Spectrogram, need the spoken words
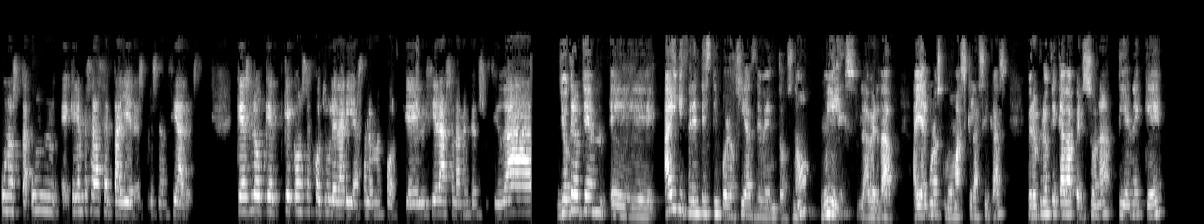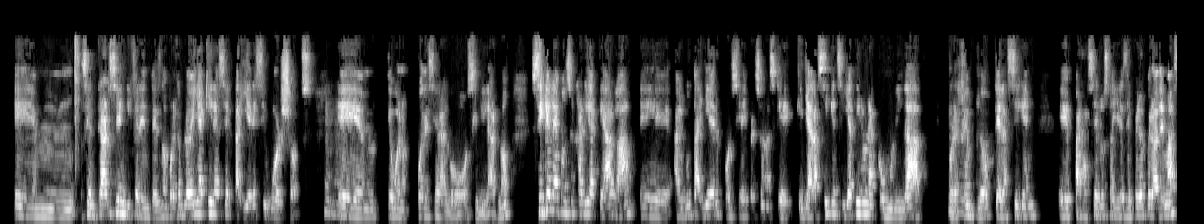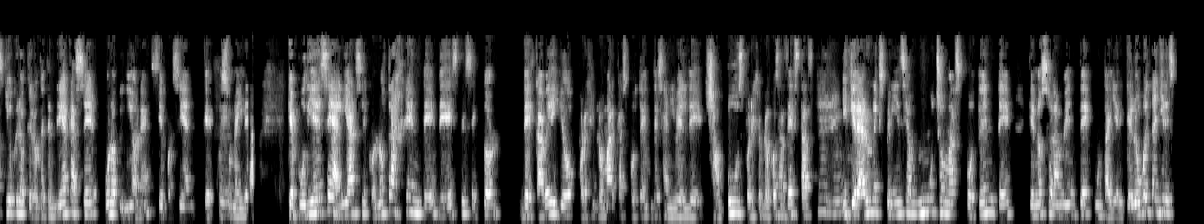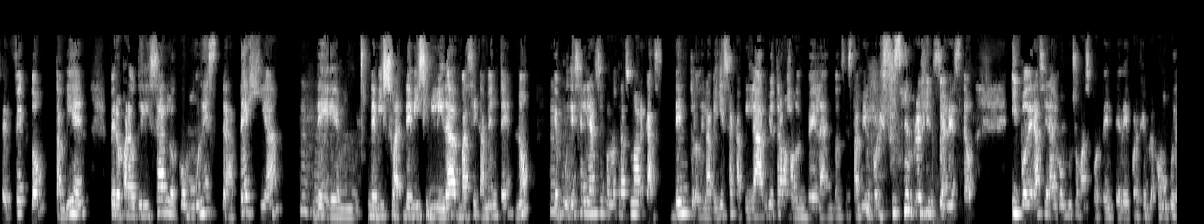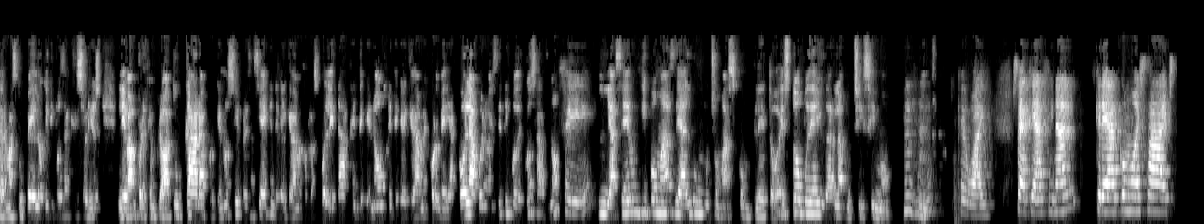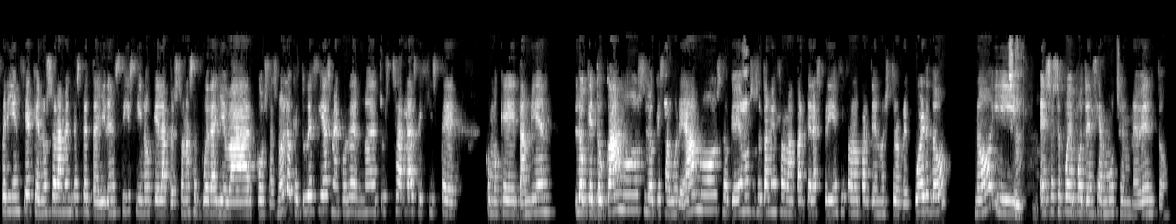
unos, un, eh, quería empezar a hacer talleres presenciales. ¿Qué es lo que, qué consejo tú le darías a lo mejor? ¿Que lo hiciera solamente en su ciudad? Yo creo que eh, hay diferentes tipologías de eventos, ¿no? Miles, la verdad. Hay algunas como más clásicas, pero creo que cada persona tiene que em, centrarse en diferentes, ¿no? Por ejemplo, ella quiere hacer talleres y workshops, em, que bueno, puede ser algo similar, ¿no? Sí que le aconsejaría que haga eh, algún taller por si hay personas que, ya la siguen, si ya tiene una comunidad, por ejemplo, que la siguen eh, para hacer los talleres de pelo, pero además yo creo que lo que tendría que hacer, una opinión, ¿eh? 100%, que es una idea, que pudiese aliarse con otra gente de este sector del cabello, por ejemplo, marcas potentes a nivel de shampoos, por ejemplo, cosas de estas, y crear una experiencia mucho más potente que no solamente un taller. Que luego el taller es perfecto también, pero para utilizarlo como una estrategia de, de visibilidad, básicamente, ¿no? Que pudiese aliarse con otras marcas dentro de la belleza capilar. Yo he trabajado en vela, entonces también por eso siempre pienso en esto. Y poder hacer algo mucho más potente de, por ejemplo, cómo cuidar más tu pelo, qué tipos de accesorios le van, por ejemplo, a tu cara, porque no siempre es así. Hay gente que le queda mejor las coletas, gente que no, gente que le queda mejor media cola, bueno, este tipo de cosas, ¿no? Sí. Y hacer un tipo más de algo mucho más completo. Esto puede ayudarla muchísimo. Qué guay. O sea, que al final crear como esa experiencia que no solamente esté el taller en sí, sino que la persona se pueda llevar cosas, ¿no? Lo que tú decías, me acuerdo en una de tus charlas, dijiste como que también lo que tocamos, lo que saboreamos, lo que vemos, eso también forma parte de la experiencia y forma parte de nuestro recuerdo, ¿no? Y eso se puede potenciar mucho en un evento.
